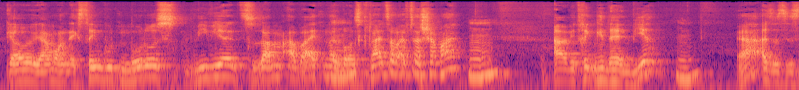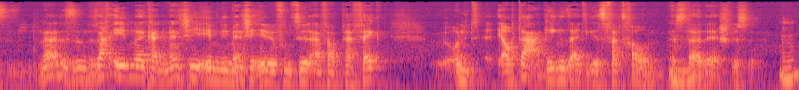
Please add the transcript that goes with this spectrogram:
Ich glaube, wir haben auch einen extrem guten Modus, wie wir zusammenarbeiten. Also mhm. Bei uns knallt es auch öfters schon mal. Mhm. Aber wir trinken hinterher ein Bier. Mhm. Ja, also es ist, ne, das ist eine Sachebene, keine menschliche Ebene. Die menschliche Ebene funktioniert einfach perfekt. und auch da, gegenseitiges Vertrauen ist mhm. da der Schlüssel. Mhm.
